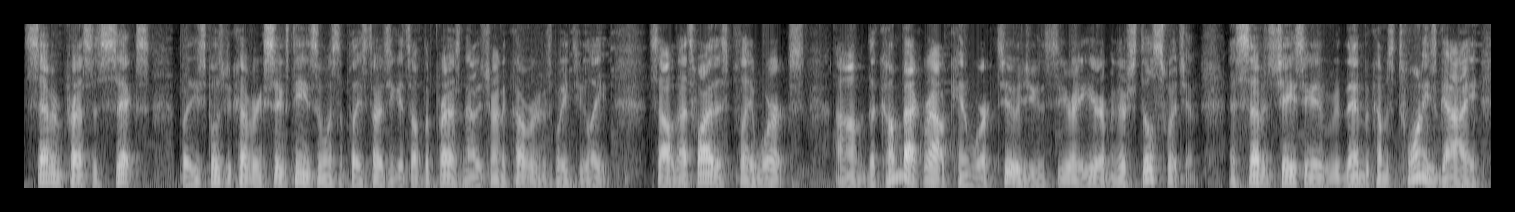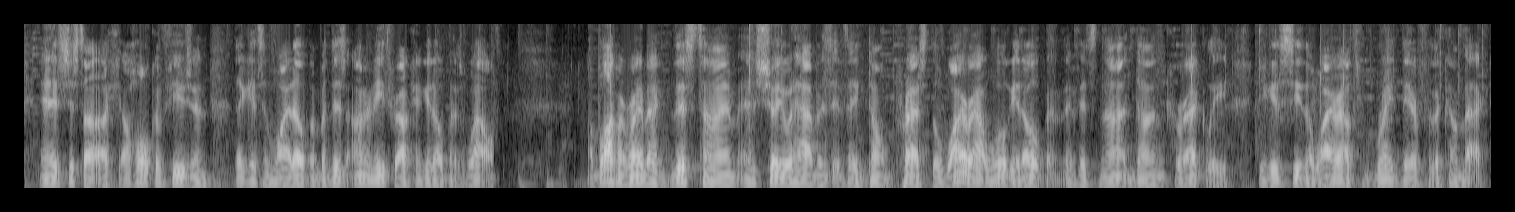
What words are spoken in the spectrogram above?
seven presses six, but he's supposed to be covering 16. So once the play starts, he gets off the press. Now he's trying to cover, and it's way too late. So that's why this play works. Um, the comeback route can work too, as you can see right here. I mean, they're still switching. As Seven's chasing, it then becomes 20's guy, and it's just a, a whole confusion that gets him wide open. But this underneath route can get open as well. I'll block my running back this time and show you what happens if they don't press. The Y route will get open. If it's not done correctly, you can see the Y route's right there for the comeback.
